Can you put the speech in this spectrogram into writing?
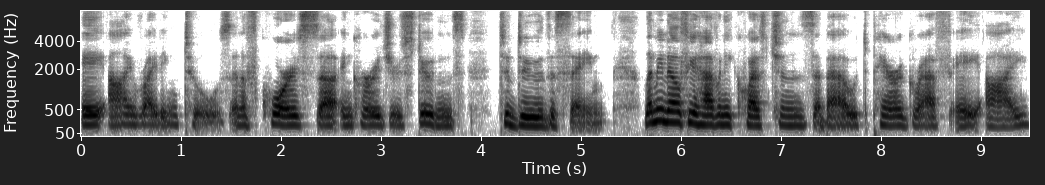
AI writing tools. And of course, uh, encourage your students to do the same. Let me know if you have any questions about Paragraph AI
